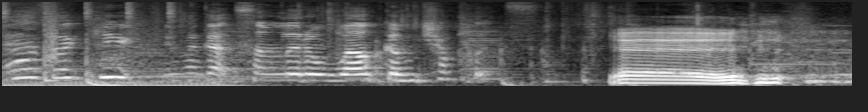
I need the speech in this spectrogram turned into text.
That's so cute. We've got some little welcome chocolates. Yay!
